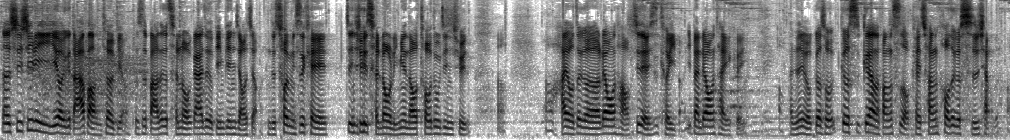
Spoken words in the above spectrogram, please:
那西西里也有一个打法很特别，就是把这个城楼盖在这个边边角角，你的村民是可以进去城楼里面，然后偷渡进去的啊。啊，还有这个瞭望塔，记得也是可以吧？一般瞭望塔也可以。反正有各种各式各样的方式哦，可以穿透这个石墙的啊。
